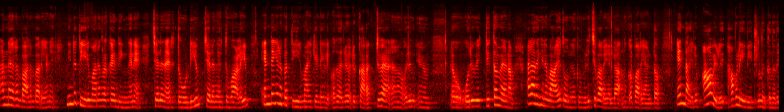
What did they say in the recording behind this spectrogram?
അന്നേരം ബാലൻ പറയണേ നിന്റെ തീരുമാനങ്ങളൊക്കെ എന്ത് ഇങ്ങനെ ചില നേരത്ത് ഓടിയും ചില നേരത്ത് വളയും. എന്തെങ്കിലുമൊക്കെ തീരുമാനിക്കേണ്ടെങ്കിൽ അതുപോലെ ഒരു കറക്റ്റ് വേ ഒരു ഒരു വ്യക്തിത്വം വേണം. അല്ലാതെ ഇങ്ങനെ വായ തോന്നിയൊക്കെ വിളിച്ച് പറയല്ല എന്നൊക്കെ പറയാം കേട്ടോ എന്തായാലും ആ വിളി അവൾ ഈ വീട്ടിൽ നിൽക്കുന്നത്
